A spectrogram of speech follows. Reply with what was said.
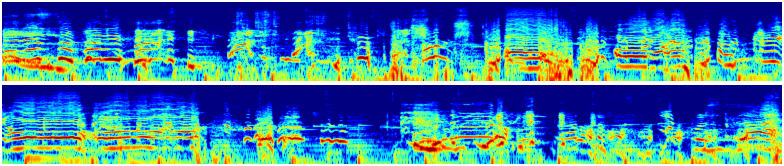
And that's the funny part! What was that?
